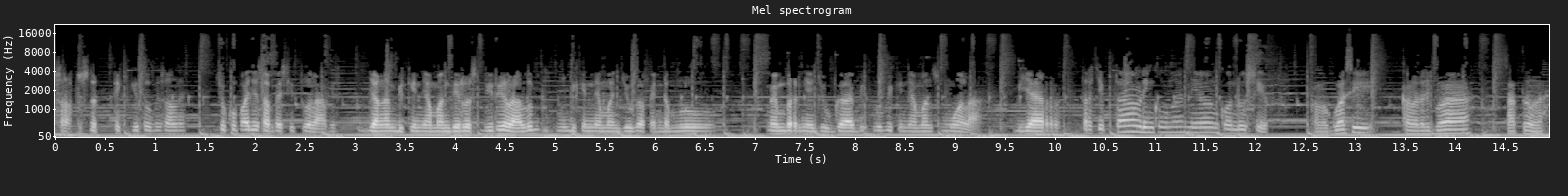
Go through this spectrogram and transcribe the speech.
100 detik gitu misalnya. Cukup aja sampai situ lah. Jangan bikin nyaman diri lu sendiri lah. Lu bikin nyaman juga fandom lu membernya juga. Lu bikin nyaman semua lah. Biar tercipta lingkungan yang kondusif. Kalau gua sih kalau dari gua satu lah,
